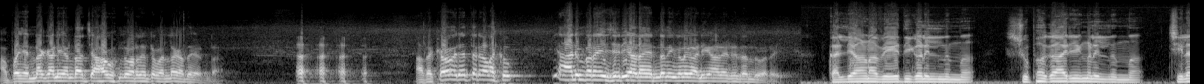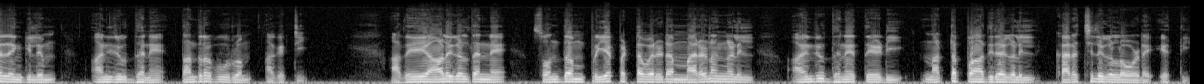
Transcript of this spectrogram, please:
അപ്പോൾ എന്നെ കണി കണ്ടാ ചാകും എന്ന് പറഞ്ഞിട്ട് വല്ല കഥയുണ്ട? അതൊക്കെ ഓരോരുത്തർ ഇളക്കും ഞാനും പറയും ശരിയാടാ എന്നെ നിങ്ങൾ കണി കാണരുതെന്ന് പറയും. കല്യാണ വേദികളിൽ നിന്ന് ശുഭകാര്യങ്ങളിൽ നിന്ന് ചിലരെങ്കിലും അനിരുദ്ധനെ തന്ത്രപൂർവം അകറ്റി. അതേ ആളുകൾ തന്നെ സ്വന്തം പ്രിയപ്പെട്ടവരുടെ മരണങ്ങളിൽ അനിരുദ്ധനെ തേടി നട്ടപ്പാതിരകളിൽ കരച്ചിലുകളോടെ എത്തി.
